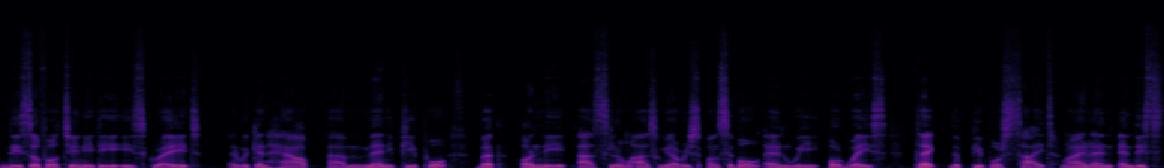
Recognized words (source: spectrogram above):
this opportunity is great and we can help um, many people, but only as long as we are responsible and we always take the people's side, right? And and this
